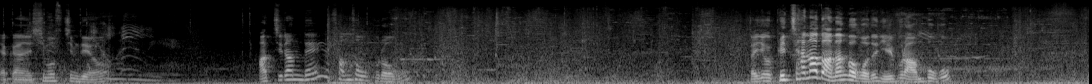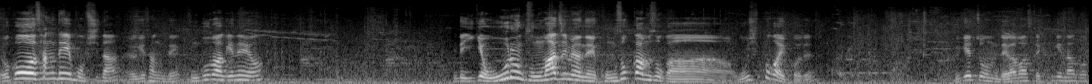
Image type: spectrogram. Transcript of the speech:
약간 심호스침대요. 평화를 위해 아찔한데? 삼성 브라고? 나 이거 배치 하나도 안 한 거거든 일부러 안 보고. 요거 상대해 봅시다 여기 상대. 궁금하긴 해요. 근데 이게 오른 궁 맞으면은 공속 감소가 50%가 있거든? 그게 좀 내가 봤을 때 크긴 하거든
